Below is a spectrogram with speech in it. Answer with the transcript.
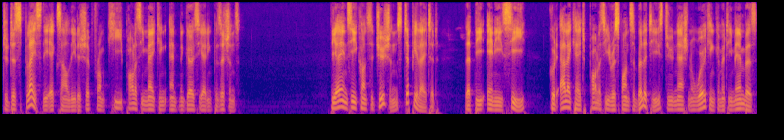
to displace the exile leadership from key policy making and negotiating positions. The ANC constitution stipulated that the NEC could allocate policy responsibilities to National Working Committee members.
